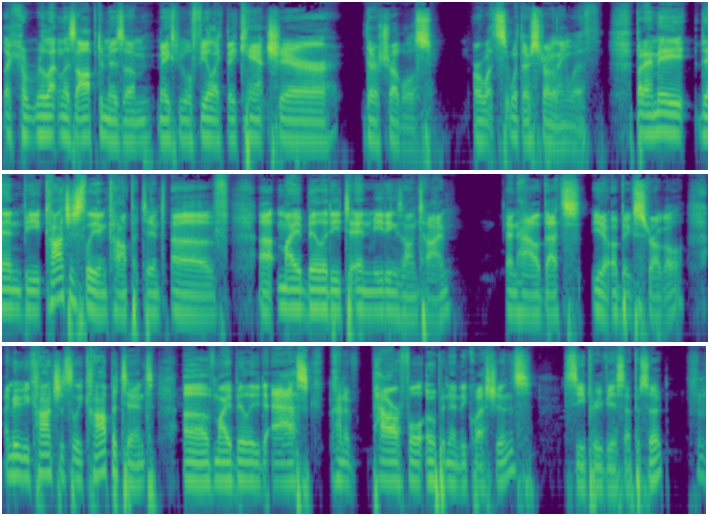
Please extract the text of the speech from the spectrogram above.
like a relentless optimism makes people feel like they can't share their troubles or what's what they're struggling with. But I may then be consciously incompetent of uh, my ability to end meetings on time and how that's you know a big struggle. I may be consciously competent of my ability to ask kind of powerful open-ended questions. See previous episode.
